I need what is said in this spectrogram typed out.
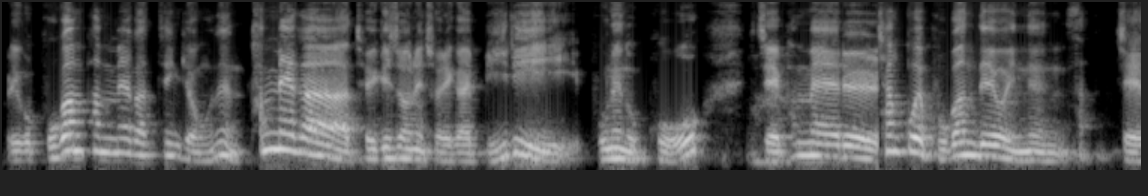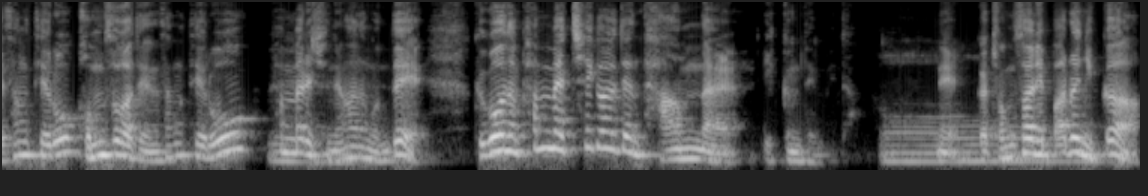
그리고 보관 판매 같은 경우는 판매가 되기 전에 저희가 미리 보내놓고 이제 아. 판매를 창고에 보관되어 있는 사- 이제 상태로 검수가 된 상태로 판매를 네. 진행하는 건데 그거는 판매 체결된 다음 날 입금됩니다. 어. 네, 그러니까 정산이 빠르니까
